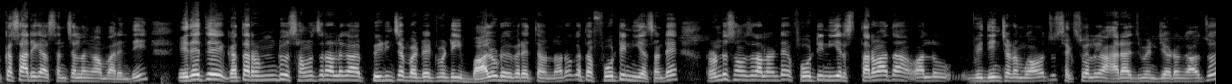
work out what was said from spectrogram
ఒక్కసారిగా సంచలనంగా మారింది. ఏదైతే గత రెండు సంవత్సరాలుగా పీడించబడ్డటువంటి ఈ బాలుడు ఎవరైతే ఉన్నారో గత ఫోర్టీన్ ఇయర్స్ అంటే రెండు సంవత్సరాలు అంటే ఫోర్టీన్ ఇయర్స్ తర్వాత వాళ్ళు విధించడం కావచ్చు సెక్సువల్గా హరాజ్మెంట్ చేయడం కావచ్చు.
